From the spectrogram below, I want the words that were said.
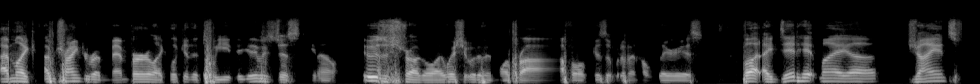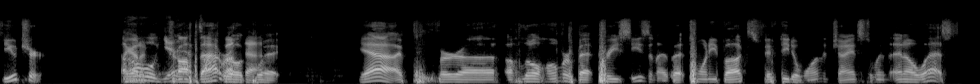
I'm like I'm trying to remember. Like look at the tweet. It was just you know it was a struggle. I wish it would have been more profitable because it would have been hilarious. But I did hit my uh Giants future. I gotta Oh, yeah, drop that real that. quick. Yeah, I, for uh, a little homer bet preseason, I bet twenty bucks, fifty to one, the Giants to win the NL West,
